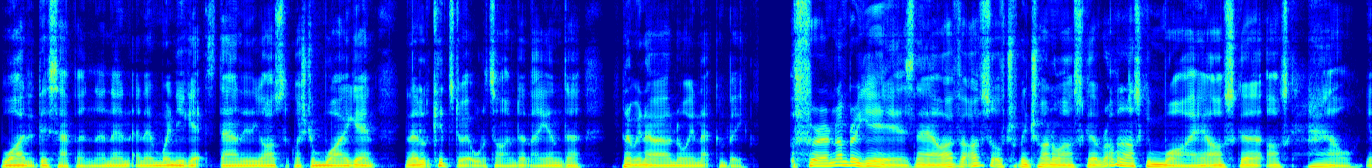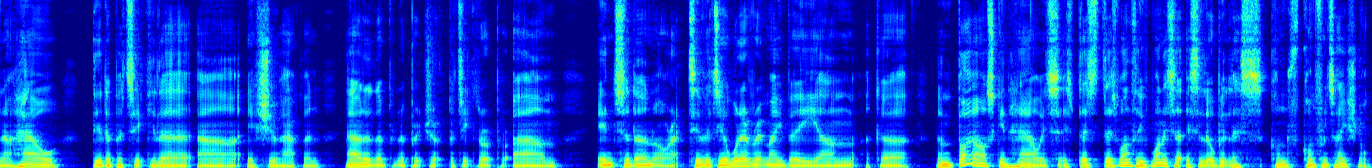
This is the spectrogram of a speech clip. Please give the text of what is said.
why did this happen? And then and then when you get down and you ask the question why again, you know, kids do it all the time, don't they? And uh, you know, we know how annoying that can be. For a number of years now, I've I've sort of been trying to ask her rather than asking why, ask her ask how. You know, how did a particular uh, issue happen? How did a, particular um, incident or activity or whatever it may be um, occur? And by asking how, it's, it's, there's there's one thing. One, it's a, it's a little bit less conf- confrontational.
